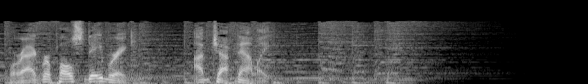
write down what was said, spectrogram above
For AgriPulse Daybreak, I'm Jeff Nally.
